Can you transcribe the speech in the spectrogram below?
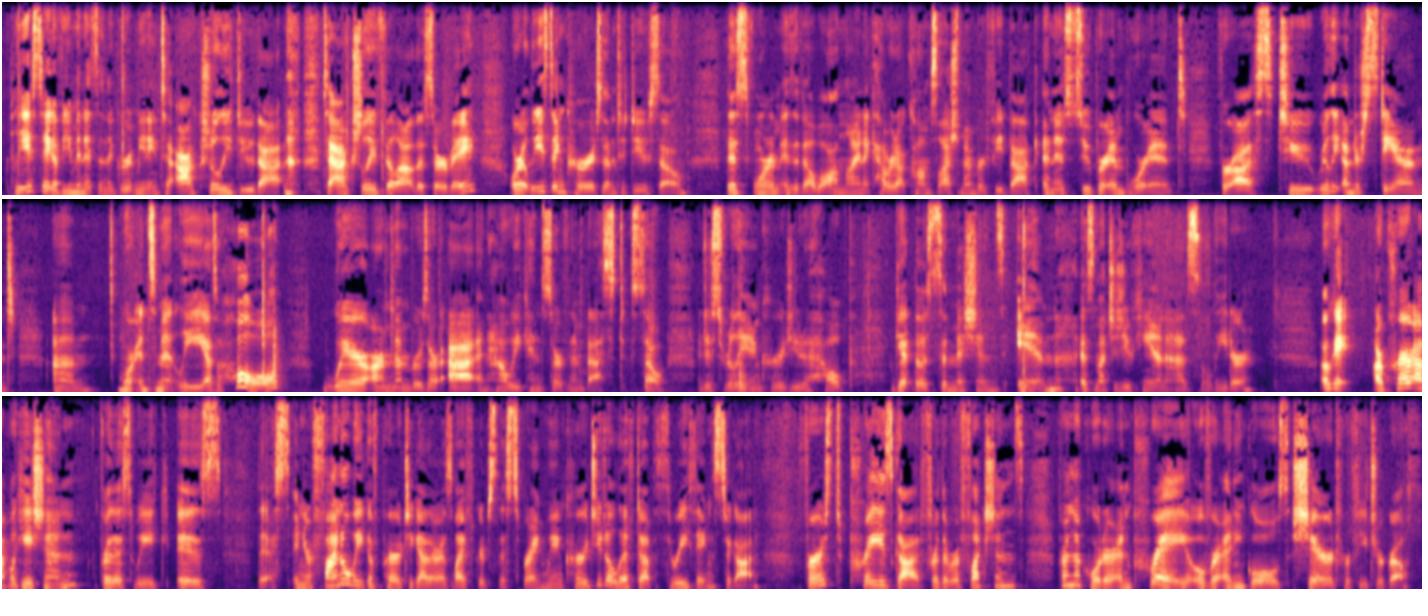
please take a few minutes in the group meeting to actually do that, to actually fill out the survey, or at least encourage them to do so. This form is available online at calvary.com slash member feedback and is super important for us to really understand um, more intimately as a whole where our members are at and how we can serve them best. So I just really encourage you to help get those submissions in as much as you can as the leader. Okay, our prayer application for this week is this. In your final week of prayer together as life groups this spring, we encourage you to lift up three things to God. First, praise God for the reflections from the quarter and pray over any goals shared for future growth.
